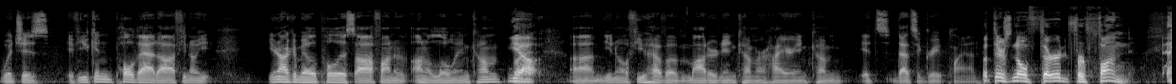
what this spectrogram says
Which is if you can pull that off, you know. You, you're not going to be able to pull this off on a on a low income. But, Yeah. Um, you know, if you have a moderate income or higher income, it's that's a great plan. But there's no third for fun.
